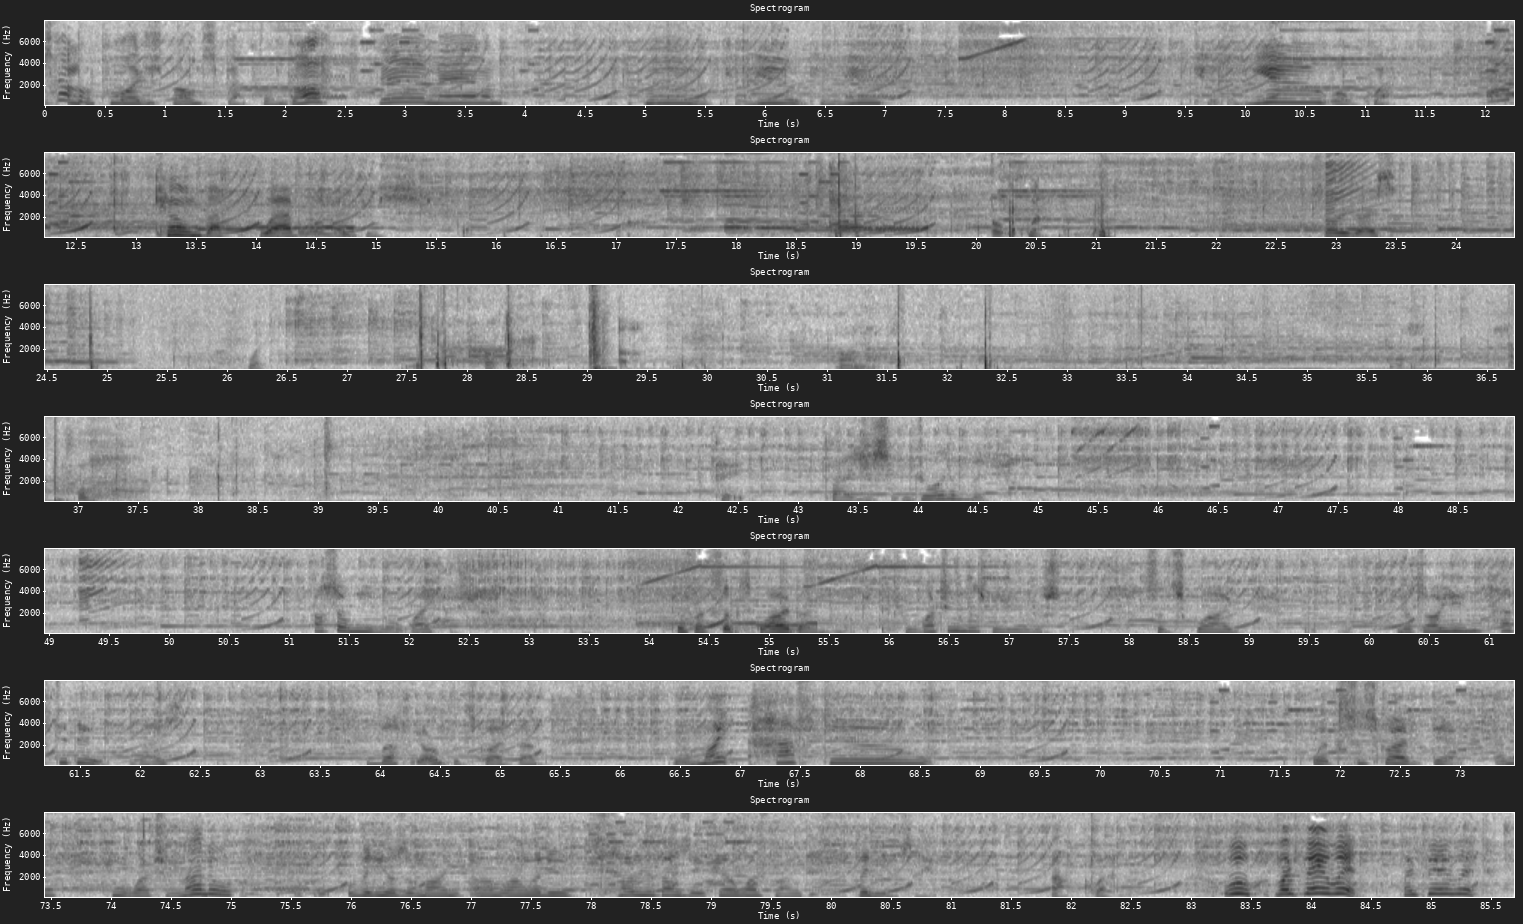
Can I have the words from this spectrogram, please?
Was kind of cool. I just bounced back then. God, hey man, I'm gonna kill you, kill you, kill you. Oh crap! Killing that crab when I just. Oh crap! Sorry guys. Okay, guys, just enjoy the video. Also, leave a like. Just like subscribe and like if you're watching this video, just subscribe. That's all you have to do, guys. But if you unsubscribe, then you might have to like subscribe again. And if you watch another videos of mine, um, I'm going to tell you guys if you watch my videos. Ah, crap. Ooh, my favorite! My favorite!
